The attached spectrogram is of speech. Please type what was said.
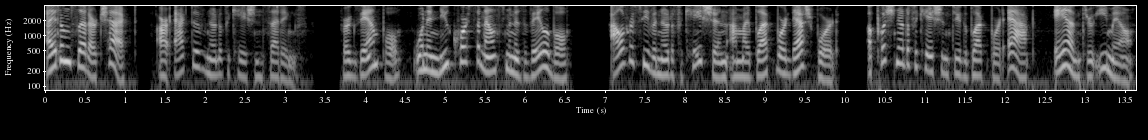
Items that are checked are active notification settings. For example, when a new course announcement is available, I'll receive a notification on my Blackboard dashboard, a push notification through the Blackboard app, and through email.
